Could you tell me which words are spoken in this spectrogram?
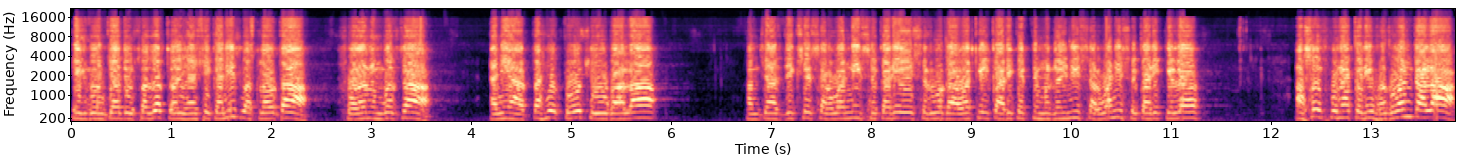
एक दोन चार दिवसाचा तर ह्या ठिकाणीच बसला होता सोळा नंबरचा. आणि आता हे तोच योग आला आमच्या अध्यक्ष सर्वांनी सहकार्य सर्व गावातील कार्यकर्ते मंडळींनी सर्वांनी सहकार्य केलं. असंच पुन्हा कधी भगवंत आला?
